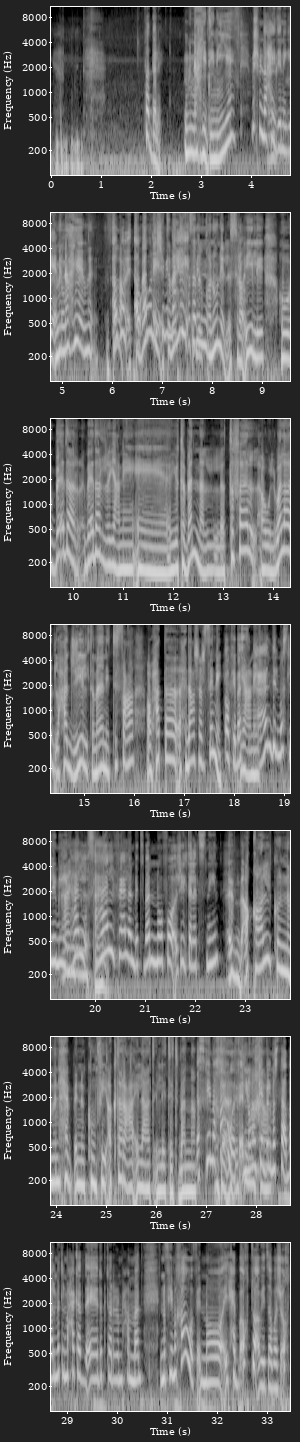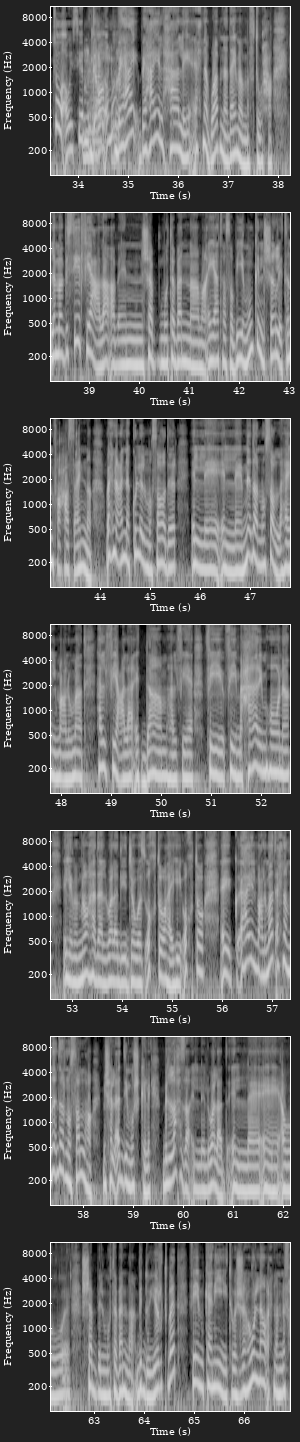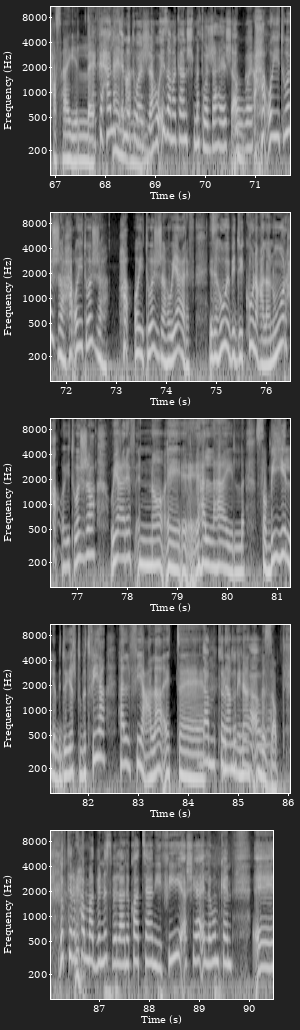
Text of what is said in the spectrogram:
تفضلي. من ناحية دينية؟ مش من ناحية دينية من ناحية اول أول شيء من ناحية حسب من القانون الإسرائيلي هو بيقدر بيقدر يعني آه، يتبنى الطفل أو الولد لحد جيل 8 9 أو حتى 11 سنة. أوكي بس يعني عند المسلمين عند هل المسلمين. هل فعلا بتبنوا فوق جيل ثلاث سنين؟ أقل كنا بنحب إنه يكون في أكثر عائلات اللي تتبنى. بس في مخاوف إنه ممكن بالمستقبل مثل ما حكى آه، دكتور محمد إنه في مخاوف إنه يحب أخته أو يتزوج أخته أو يصير مثل بهاي بهاي الحالة إحنا أبوابنا دائما مفتوحة. لما بصير في علاقة بين شاب متبنى مع اياتها صبيه ممكن الشغلة تنفحص عنا. وإحنا عنا كل المصادر اللي اللي بنقدر نوصل لهي المعلومات. هل في علاقة دم هل في في في محارم هون اللي ممنوع هذا الولد يتجوز أخته؟ هي هي أخته. إيه، هاي المعلومات إحنا بنقدر نوصلها. مش هالقد مشكلة. باللحظة اللي الولد اللي إيه، أو الشاب المتبنى بده يرتبط في إمكانية توجهوا لنا وإحنا بنفحص هاي في حالة إنه توجه واذا ما كانش ما توجهش أو حقه يتوجه حقه يتوجه. حقه يتوجه ويعرف. إذا هو بده يكون على نور حقه يتوجه ويعرف إنه إيه، إيه، هل هاي الصبية اللي بده يرتبط فيها هل في علاقة إيه، دم دم بالضبط. دكتور محمد بالنسبة لنقاط تانية في أشياء اللي ممكن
